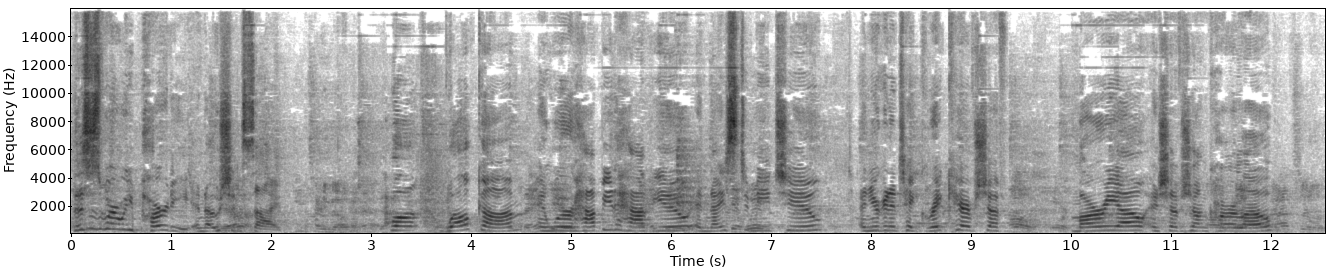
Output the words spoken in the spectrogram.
This is where we party in Oceanside. Well, welcome, and we're happy to have you, and nice to meet you. And you're going to take great care of Chef Oh, of. Mario and Chef Giancarlo. Absolutely.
